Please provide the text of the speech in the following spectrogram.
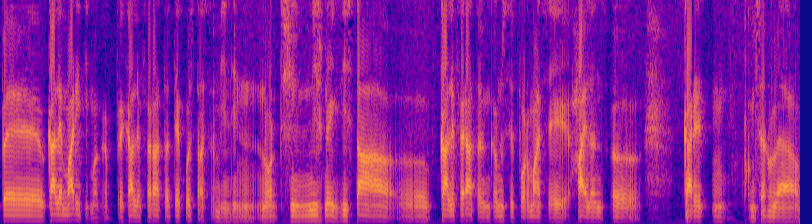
pe cale maritimă, că pe cale ferată te costa să vii din nord și nici nu exista uh, cale ferată, încă nu se formase Highlands, uh, care, cum se numea,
